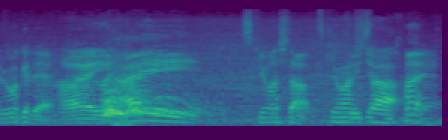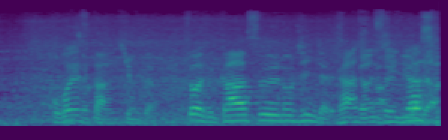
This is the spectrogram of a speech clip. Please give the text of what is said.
というわけではい。はい。着きました。着きました。はい。ここですかしゅんくん。そうですガースの神社。ですガース神社。ガース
